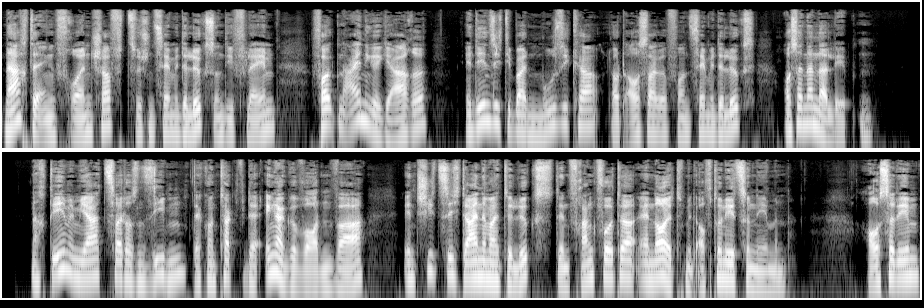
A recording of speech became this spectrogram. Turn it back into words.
Nach der engen Freundschaft zwischen Samy Deluxe und D-Flame folgten einige Jahre in denen sich die beiden Musiker laut Aussage von Samy Deluxe auseinanderlebten. Nachdem im Jahr 2007 der Kontakt wieder enger geworden war, entschied sich Dynamite Deluxe, den Frankfurter erneut mit auf Tournee zu nehmen. Außerdem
